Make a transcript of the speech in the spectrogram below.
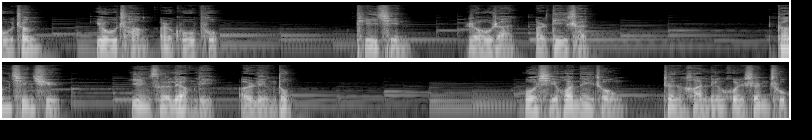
古筝悠长而古朴，提琴柔软而低沉，钢琴曲音色亮丽而灵动。我喜欢那种。震撼灵魂深处，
